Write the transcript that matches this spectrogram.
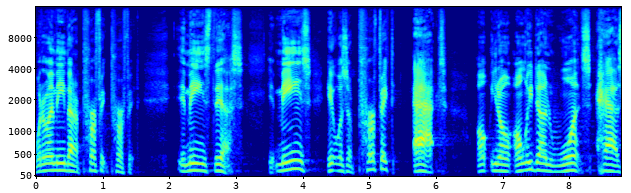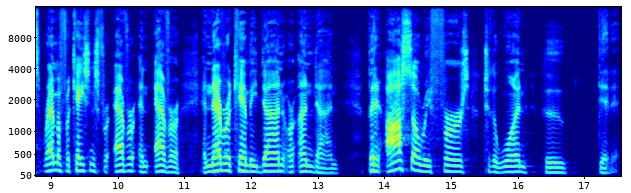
what do I mean by a perfect perfect? It means this it means it was a perfect act you know, only done once has ramifications forever and ever and never can be done or undone. But it also refers to the one who did it.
